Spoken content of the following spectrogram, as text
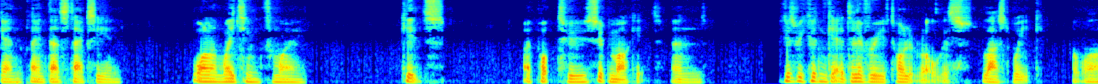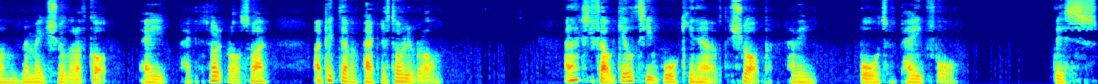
again playing dad's taxi, and while I'm waiting for my kids, I popped to supermarket and because we couldn't get a delivery of toilet roll this last week, but well, I'm going to make sure that I've got a packet of toilet roll. So I, I picked up a packet of toilet roll and I actually felt guilty walking out of the shop having bought and paid for this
